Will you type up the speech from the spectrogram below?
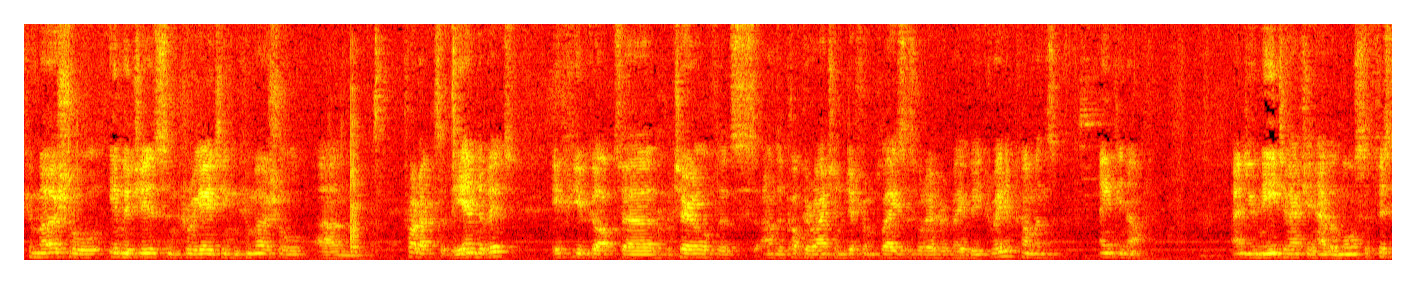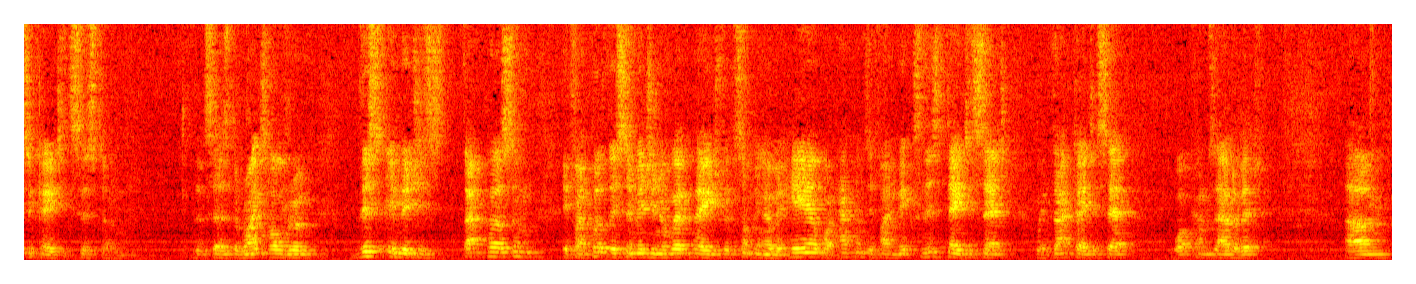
commercial images and creating commercial um, products at the end of it, if you've got uh, material that's under copyright in different places, whatever it may be, Creative Commons ain't enough. And you need to actually have a more sophisticated system that says the rights holder of this image is that person. If I put this image in a web page with something over here, what happens if I mix this data set with that data set? What comes out of it? Um,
